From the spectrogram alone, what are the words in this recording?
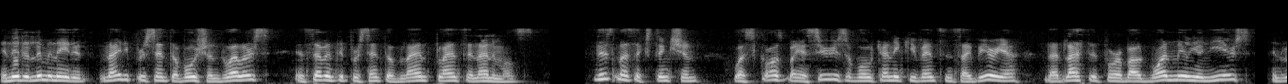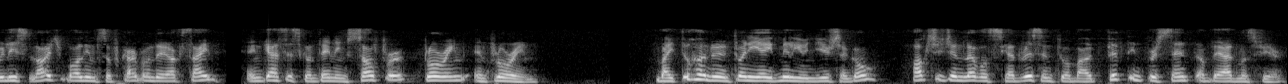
and it eliminated 90% of ocean dwellers and 70% of land plants and animals. This mass extinction was caused by a series of volcanic events in Siberia that lasted for about 1 million years and released large volumes of carbon dioxide and gases containing sulfur, chlorine, and fluorine. By 228 million years ago, oxygen levels had risen to about 15% of the atmosphere,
